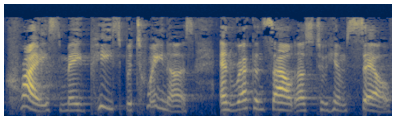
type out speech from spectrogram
Christ made peace between us and reconciled us to himself,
